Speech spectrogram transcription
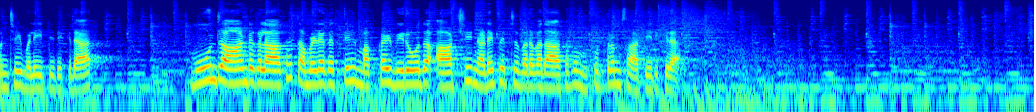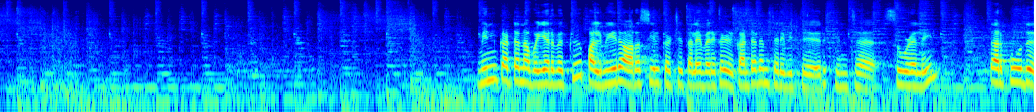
ஒன்றை வெளியிட்டிருக்கிறார். மூன்று ஆண்டுகளாக தமிழகத்தில் மக்கள் விரோத ஆட்சி நடைபெற்று வருவதாகவும் குற்றம் சாட்டியிருக்கிறார். மின் கட்டண உயர்வுக்கு பல்வேறு அரசியல் கட்சித் தலைவர்கள் கண்டனம் தெரிவித்து இருக்கின்ற சூழலில் தற்போது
